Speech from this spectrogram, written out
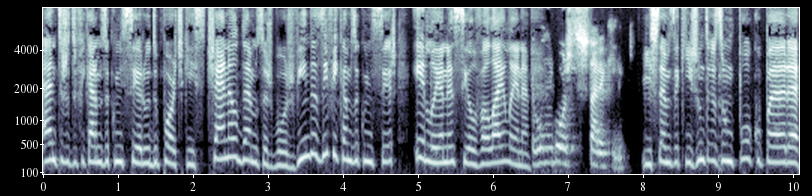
Antes de ficarmos a conhecer o The Portuguese Channel, damos as boas-vindas e ficamos a conhecer Helena Silva. Olá, Helena. É um gosto de estar aqui. E estamos aqui juntas um pouco para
